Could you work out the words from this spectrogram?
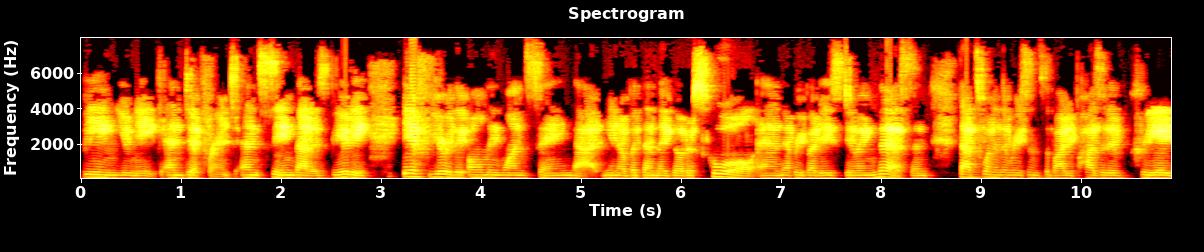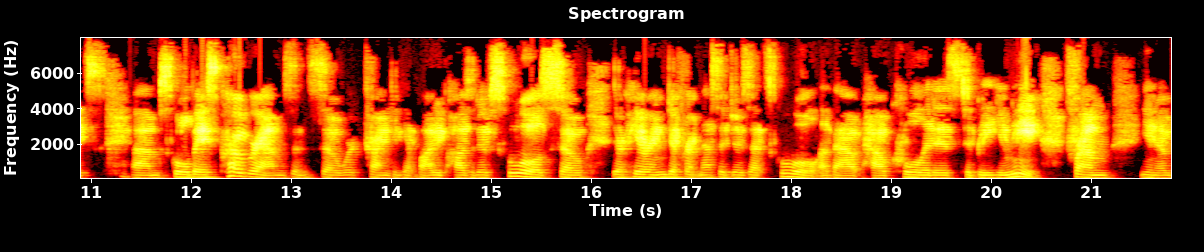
being unique and different and seeing that as beauty if you're the only one saying that, you know, but then they go to school and everybody's doing this. And that's one of the reasons the Body Positive creates um, school based programs. And so we're trying to get body positive schools. So they're hearing different messages at school about how cool it is to be unique from, you know,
